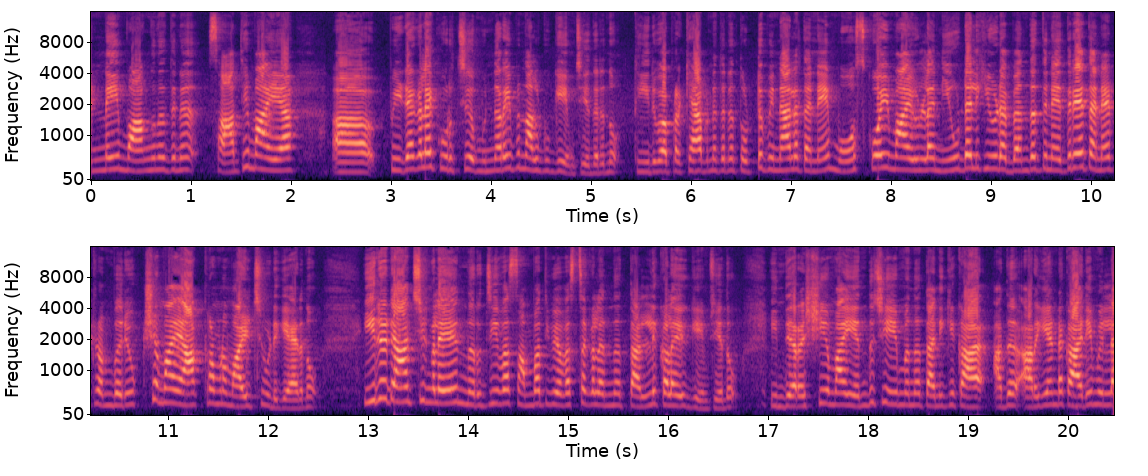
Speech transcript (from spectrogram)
എണ്ണയും വാങ്ങുന്നതിന് സാധ്യമായ പിഴകളെക്കുറിച്ച് മുന്നറിയിപ്പ് നൽകുകയും ചെയ്തിരുന്നു. തീരുവ പ്രഖ്യാപനത്തിന് തൊട്ടു പിന്നാലെ തന്നെ മോസ്കോയുമായുള്ള ന്യൂഡൽഹിയുടെ ബന്ധത്തിനെതിരെ തന്നെ ട്രംപ് രൂക്ഷമായ ആക്രമണം അഴിച്ചുവിടുകയായിരുന്നു. ഇരു രാജ്യങ്ങളെയും നിർജീവ സമ്പദ് വ്യവസ്ഥകൾ എന്ന് തള്ളിക്കളയുകയും ചെയ്തു. ഇന്ത്യ റഷ്യയുമായി എന്തു ചെയ്യുമെന്ന് തനിക്ക് അത് അറിയേണ്ട കാര്യമില്ല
